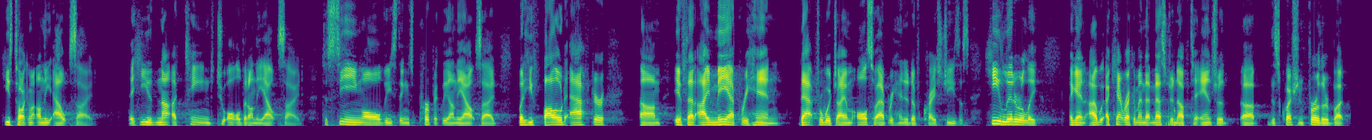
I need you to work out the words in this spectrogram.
he's talking about on the outside, that he had not attained to all of it on the outside, to seeing all these things perfectly on the outside, but he followed after, um, if that I may apprehend that for which I am also apprehended of Christ Jesus. He literally, again, I, I can't recommend that message enough to answer uh, this question further, but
